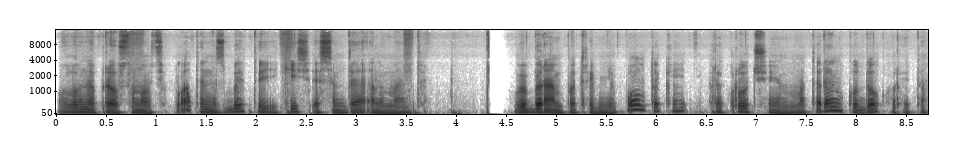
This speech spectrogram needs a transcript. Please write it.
Головне при установці плати не збити якісь SMD елементи. Вибираємо потрібні болтики і прикручуємо материнку до корита.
